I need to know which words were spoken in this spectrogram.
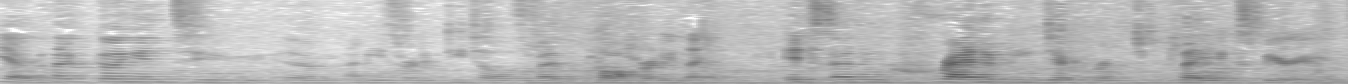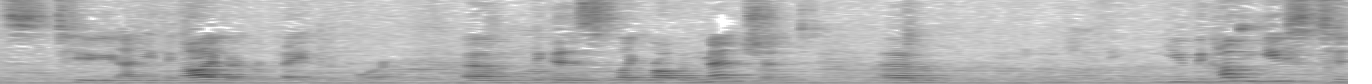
yeah, without going into um, any sort of details about the plot or anything, it's an incredibly different play experience to anything I've ever played before. Um, because, like Robin mentioned, um, you become used to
